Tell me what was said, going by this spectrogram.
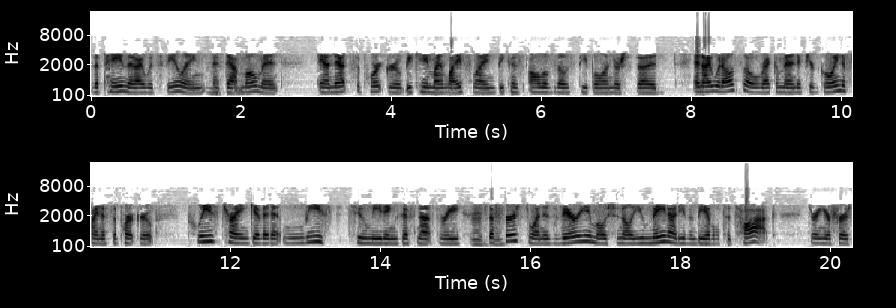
the pain that I was feeling at that moment. And that support group became my lifeline because all of those people understood. And I would also recommend if you're going to find a support group, please try and give it at least two meetings, if not 3 Mhm. The first one is very emotional. You may not even be able to talk during your first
